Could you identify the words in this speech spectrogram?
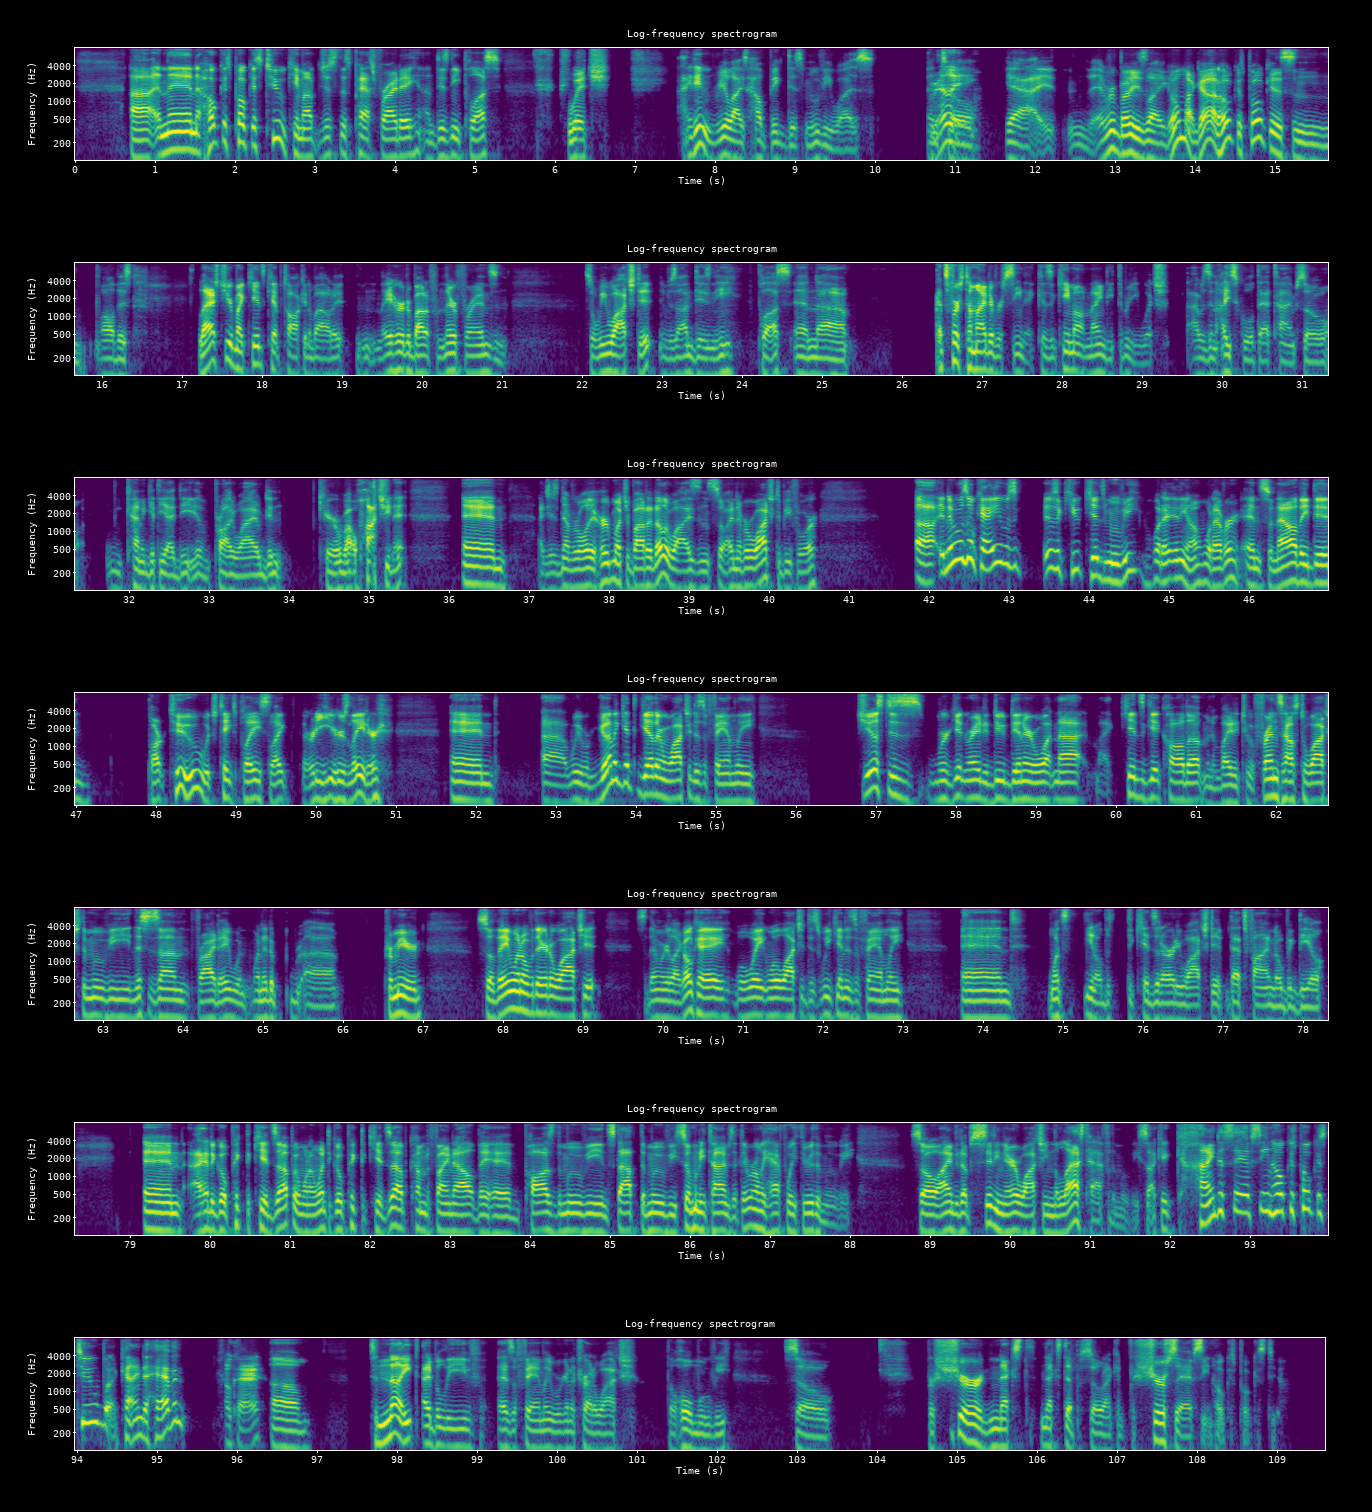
Uh, and then Hocus Pocus 2 came out just this past Friday on Disney Plus, which I didn't realize how big this movie was. Until, really? yeah, it, everybody's like, "Oh my God, Hocus Pocus!" and all this. Last year, my kids kept talking about it. they heard about it from their friends, and so we watched it. It was on Disney Plus, and uh, that's the first time I'd ever seen it because it came out in '93, which I was in high school at that time. So you kind of get the idea of probably why I didn't care about watching it, and I just never really heard much about it otherwise, and so I never watched it before. Uh, and it was okay. It was it was a cute kids movie. What you know, whatever. And so now they did part two, which takes place like 30 years later, and uh, we were gonna get together and watch it as a family. Just as we're getting ready to do dinner and whatnot, my kids get called up and invited to a friend's house to watch the movie. And this is on Friday when when it uh, premiered. So they went over there to watch it. So then we were like, okay, we'll wait and we'll watch it this weekend as a family. And once, you know, the, the kids had already watched it, that's fine, no big deal. And I had to go pick the kids up. And when I went to go pick the kids up, come to find out they had paused the movie and stopped the movie so many times that they were only halfway through the movie. So I ended up sitting there watching the last half of the movie. So I could kind of say I've seen Hocus Pocus 2, but I kind of haven't. Okay. Um, tonight, I believe, as a family, we're gonna try to watch the whole movie. So for sure, next next episode, I can for sure say I've seen Hocus Pocus too.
